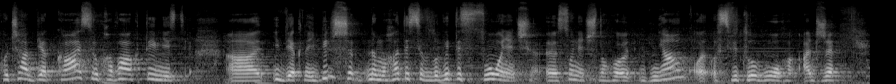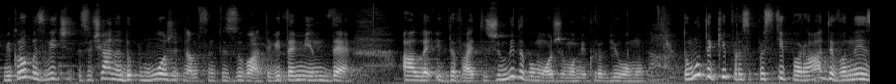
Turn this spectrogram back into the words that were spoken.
хоча б якась рухова активність, і якнайбільше намагатися вловити соняч, е, сонячного дня світлового, адже мікроби звич- звичайно допоможуть нам синтезувати вітамін Д. Але і давайте ж ми допоможемо мікробіому. Тому такі прос- прості поради вони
